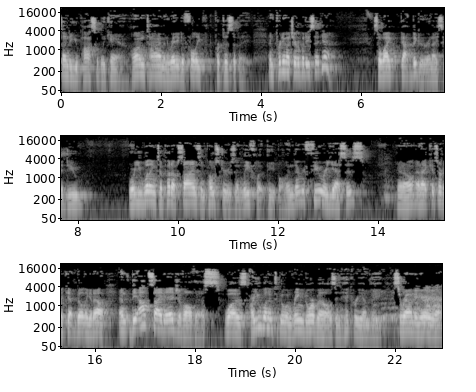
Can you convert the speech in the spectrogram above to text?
Sunday you possibly can, on time and ready to fully participate? And pretty much everybody said, yeah. So I got bigger and I said, Do you were you willing to put up signs and posters and leaflet people? And there were fewer yeses, you know, and I sort of kept building it out. And the outside edge of all this was are you willing to go and ring doorbells in Hickory and the surrounding area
